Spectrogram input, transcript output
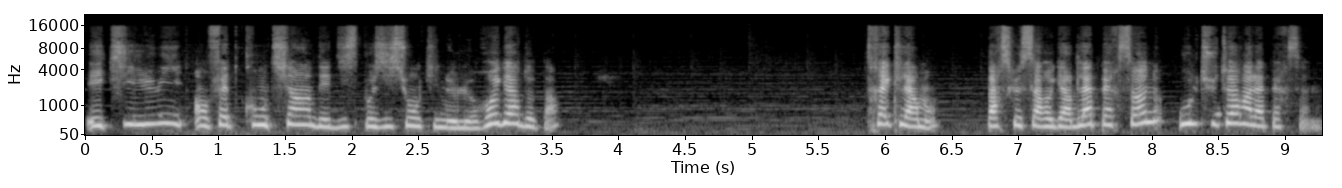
et qui lui en fait contient des dispositions qui ne le regardent pas. Très clairement, parce que ça regarde la personne ou le tuteur à la personne.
